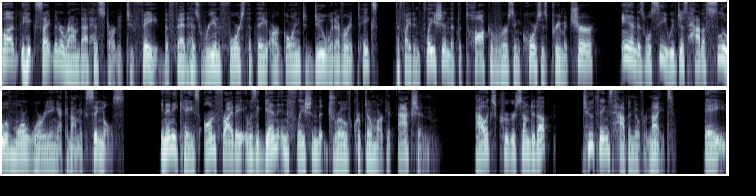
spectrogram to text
But the excitement around that has started to fade. The Fed has reinforced that they are going to do whatever it takes to fight inflation, that the talk of reversing course is premature, and as we'll see, we've just had a slew of more worrying economic signals. In any case, on Friday, it was again inflation that drove crypto market action. Alex Kruger summed it up two things happened overnight. A,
